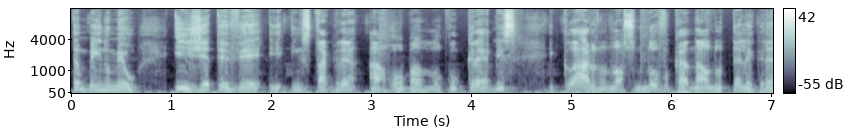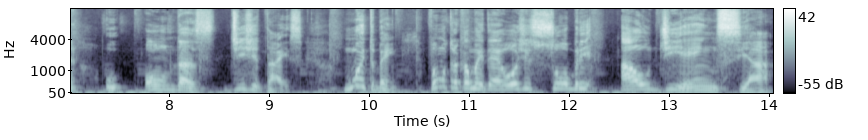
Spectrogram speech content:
Também no meu IGTV e Instagram, arroba Loco Krebs. E claro, no nosso novo canal no Telegram, o Ondas Digitais. Muito bem, vamos trocar uma ideia hoje sobre audiência.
